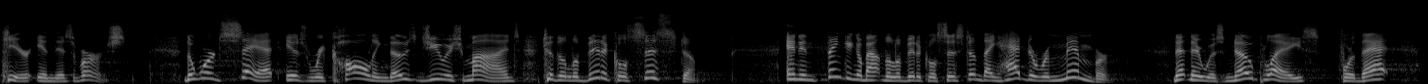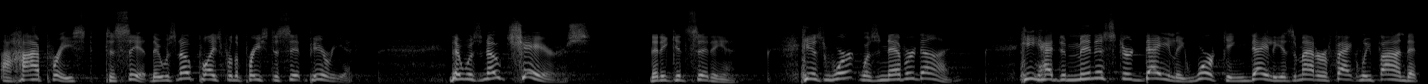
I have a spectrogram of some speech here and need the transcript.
here in this verse. The word set is recalling those Jewish minds to the Levitical system. And in thinking about the Levitical system, they had to remember that there was no place for that a high priest to sit. There was no place for the priest to sit, period. There was no chairs that he could sit in. His work was never done. He had to minister daily, working daily. As a matter of fact, we find that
